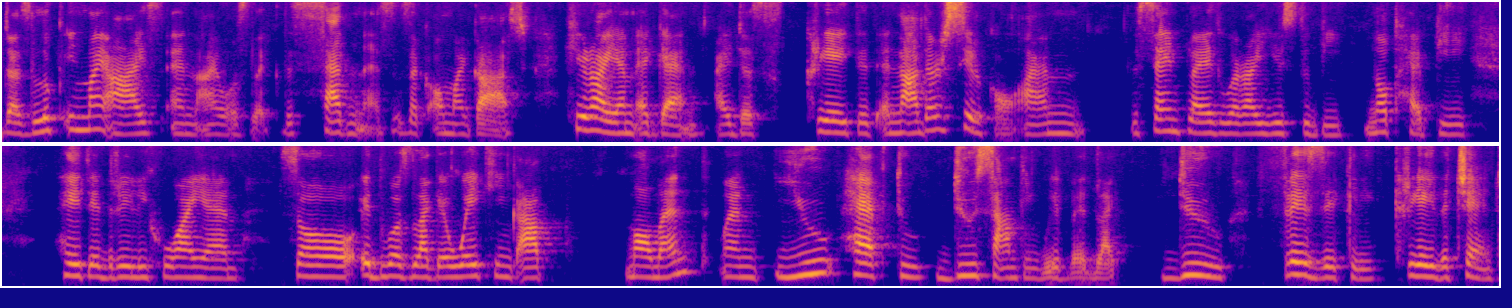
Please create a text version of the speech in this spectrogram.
just look in my eyes and i was like the sadness. It's like oh my gosh here i am again. I just created another circle. I'm the same place where i used to be not happy hated really who i am. So it was like a waking up moment when you have to do something with it like do physically create the change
